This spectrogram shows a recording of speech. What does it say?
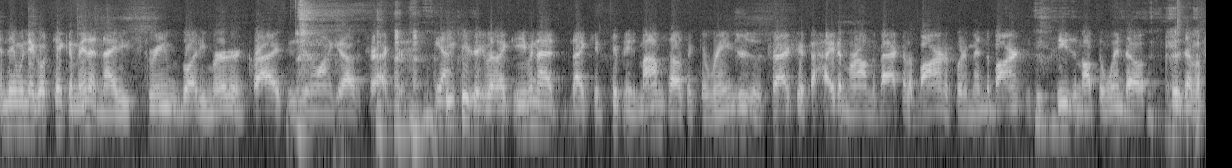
and then when they go take him in at night, he screams bloody murder and cries because he doesn't want to get out of the tractor. Yeah. He sees it like even at like at Tiffany's mom's house, like the rangers or the tractor, you have to hide him around the back of the barn or put him in the barn because he sees him out the window. He doesn't have a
